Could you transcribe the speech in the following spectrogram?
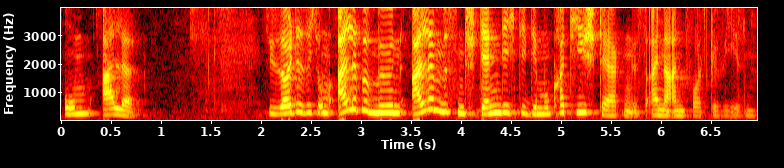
Um alle. Sie sollte sich um alle bemühen, alle müssen ständig die Demokratie stärken, ist eine Antwort gewesen.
